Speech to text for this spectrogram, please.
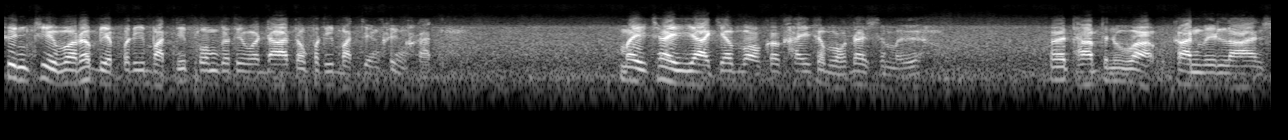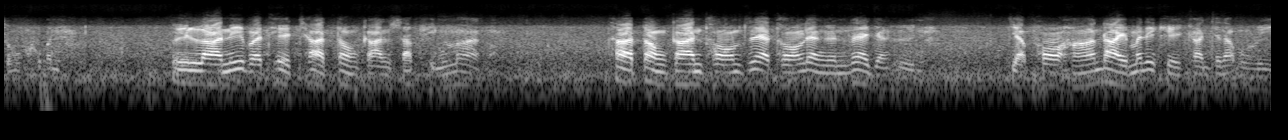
ขึ้นชื่อว่าระเบียบปฏิบัตินิพรมกเทวดาต้องปฏิบัติอย่างเคร่งครัด ไม่ใช่อยากจะบอกกับใครก็บอกได้เสมอเมื่อถามท่านว่าการเวลาสมควร เวลานี้ประเทศชาติต้องการทรัพย์สินมาก ถ้าต้องการทองแร่ทองแร่เงินแร่อย่างอื่น จะพอหาได้ไม่ได้เขตกาญจนบุรี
